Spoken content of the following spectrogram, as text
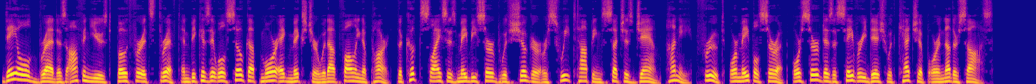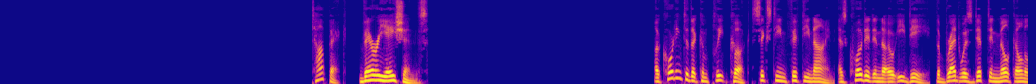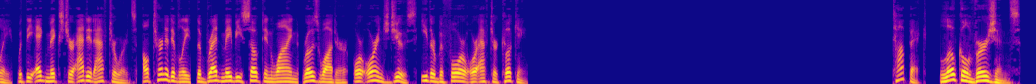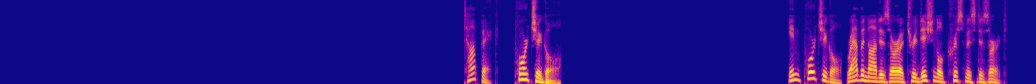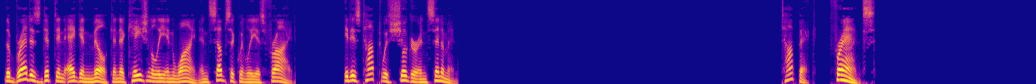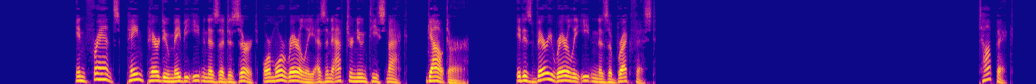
Day-old bread is often used, both for its thrift and because it will soak up more egg mixture without falling apart. The cooked slices may be served with sugar or sweet toppings such as jam, honey, fruit, or maple syrup, or served as a savory dish with ketchup or another sauce. Variations According to the Complete Cook 1659 as quoted in the OED, the bread was dipped in milk only, with the egg mixture added afterwards. Alternatively, the bread may be soaked in wine, rosewater, or orange juice, either before or after cooking. Local versions Portugal In Portugal, rabanadas are a traditional Christmas dessert. The bread is dipped in egg and milk and occasionally in wine and subsequently is fried. It is topped with sugar and cinnamon. France In France, pain perdu may be eaten as a dessert, or more rarely as an afternoon tea snack gouter". It is very rarely eaten as a breakfast.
